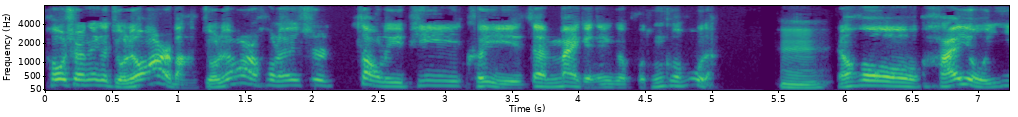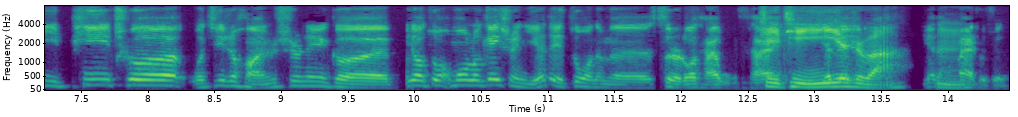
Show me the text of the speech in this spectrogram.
Porsche 那个九六二吧，九六二后来是造了一批可以再卖给那个普通客户的。嗯，然后还有一批车，我记着好像是那个要做 homologation 也得做那么四十多台、五十台，GT 一是吧？也得卖出去的。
